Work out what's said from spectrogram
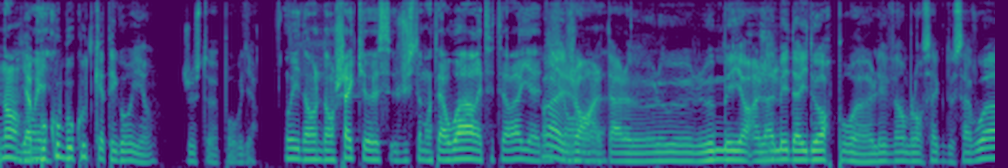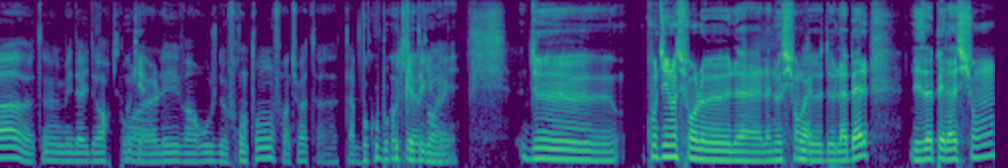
Non, Il y a oui. beaucoup, beaucoup de catégories, hein, juste pour vous dire. Oui, dans, dans chaque euh, justement terroir, etc. Il y a Ouais, genre, voilà. t'as le, le- le meilleur, la médaille d'or pour euh, les vins blancs secs de Savoie, euh, t'as une médaille d'or pour euh, les vins rouges de Fronton. Enfin, tu vois, t'as as beaucoup, beaucoup de catégories. De... Continuons sur le- la, la notion Ouais. de, de label. Les appellations,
